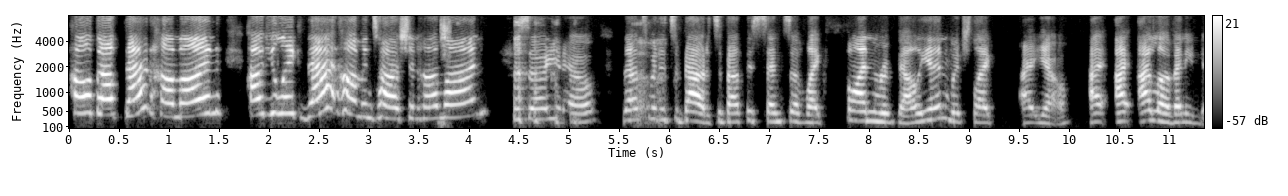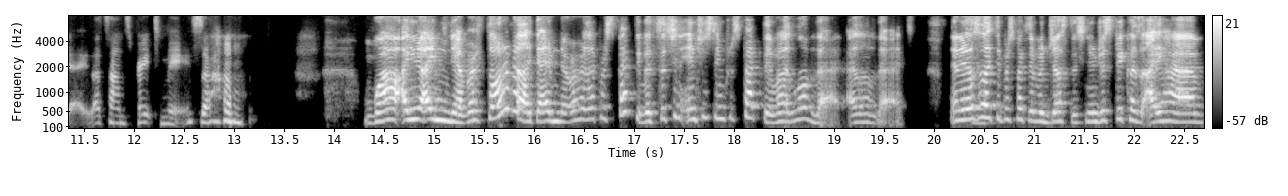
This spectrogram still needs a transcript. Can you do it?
How about that, Haman? How do you like that hamantashen, Haman? So, you know, that's what it's about. It's about this sense of like fun rebellion, which like I, you know, I, I, I love any day. That sounds great to me. So. Wow, I, I never thought of it like that. I've never heard that perspective. It's such an interesting perspective. I love that. I love that. And I also like the perspective of justice. You know, just because I have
